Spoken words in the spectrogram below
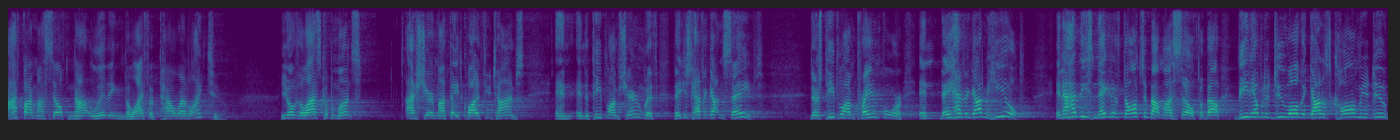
I find myself not living the life of power I'd like to. You know, over the last couple months, I've shared my faith quite a few times, and, and the people I'm sharing with, they just haven't gotten saved. There's people I'm praying for, and they haven't gotten healed. And I have these negative thoughts about myself, about being able to do all that God has called me to do.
